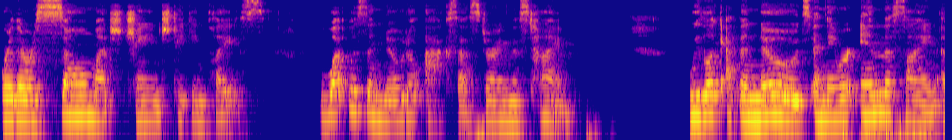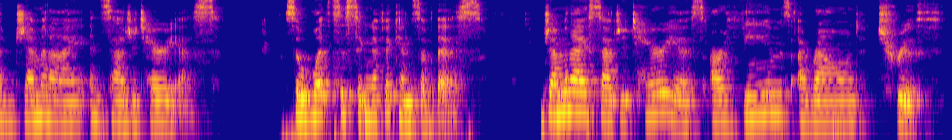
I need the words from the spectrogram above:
where there was so much change taking place. What was the nodal axis during this time? We look at the nodes and they were in the sign of Gemini and Sagittarius. So, what's the significance of this? Gemini, Sagittarius are themes around truth,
